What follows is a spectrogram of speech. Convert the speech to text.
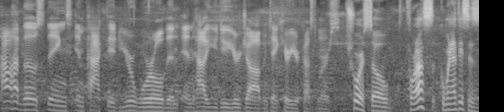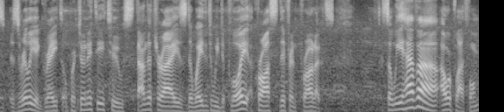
how have those things impacted your world and, and how you do your job and take care of your customers? Sure, so for us, Kubernetes is, is really a great opportunity to standardize the way that we deploy across different products. So we have uh, our platform,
